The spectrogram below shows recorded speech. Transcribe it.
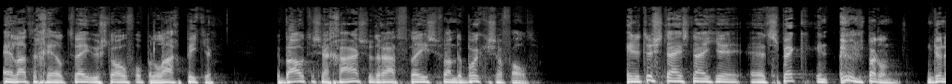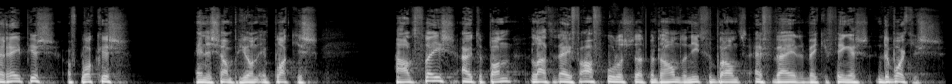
en laat de geel twee uur stoven op een laag pitje. De bouten zijn gaar zodra het vlees van de bordjes afvalt. In de tussentijd snijd je het spek in pardon, dunne reepjes of blokjes... en de champignon in plakjes... Haal het vlees uit de pan, laat het even afkoelen... zodat met de handen niet verbrandt... en verwijder met je vingers de bordjes.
